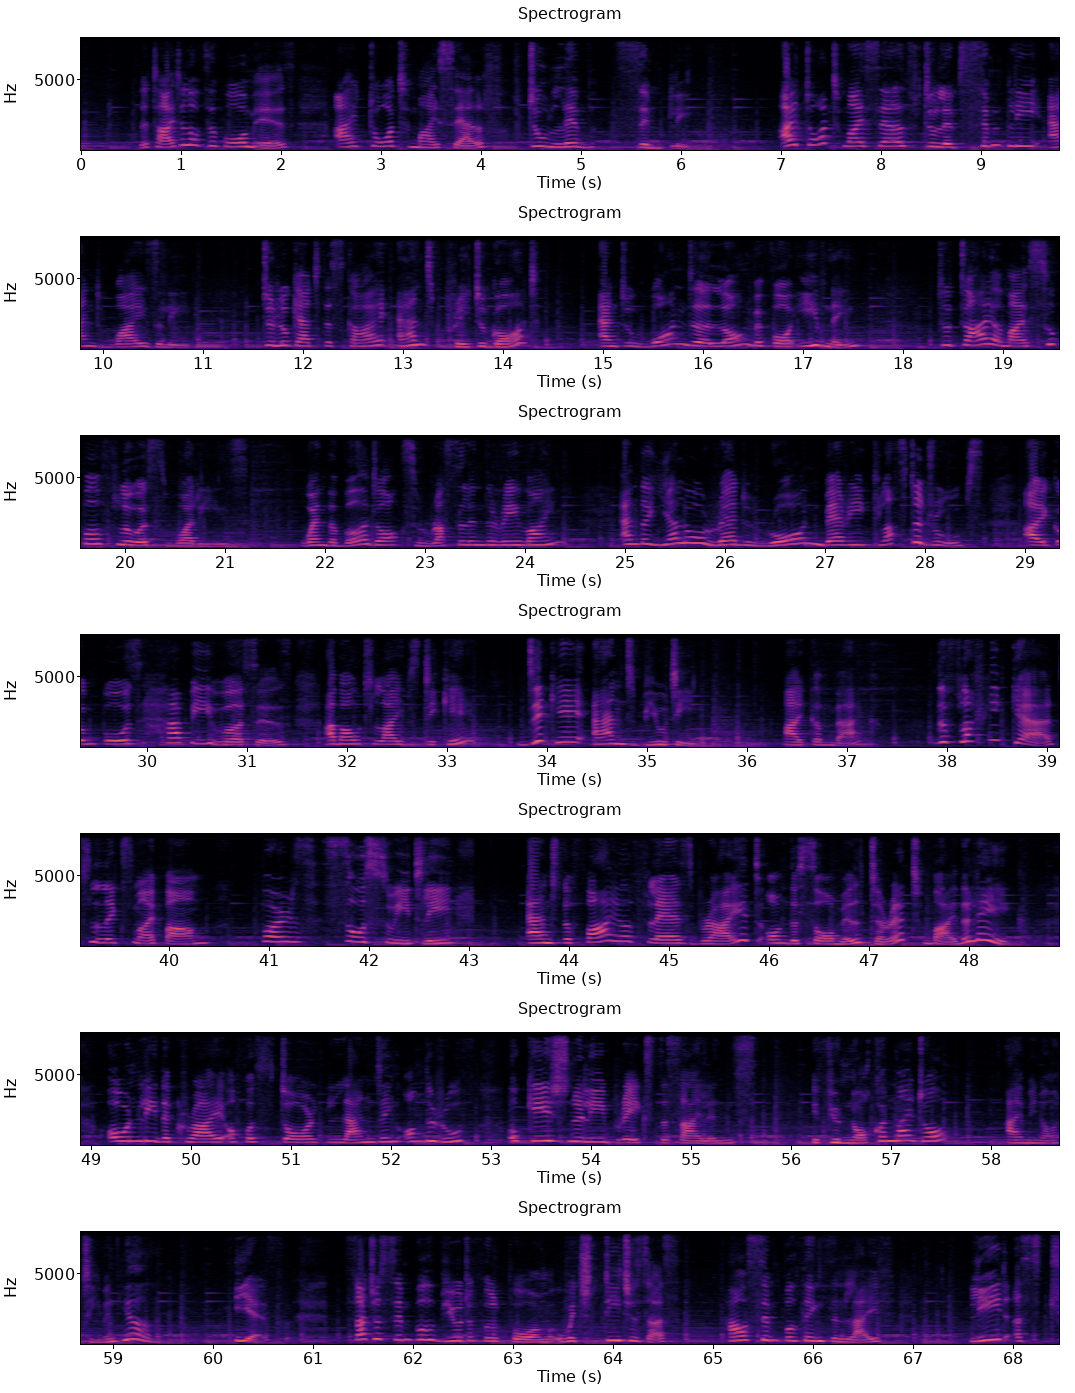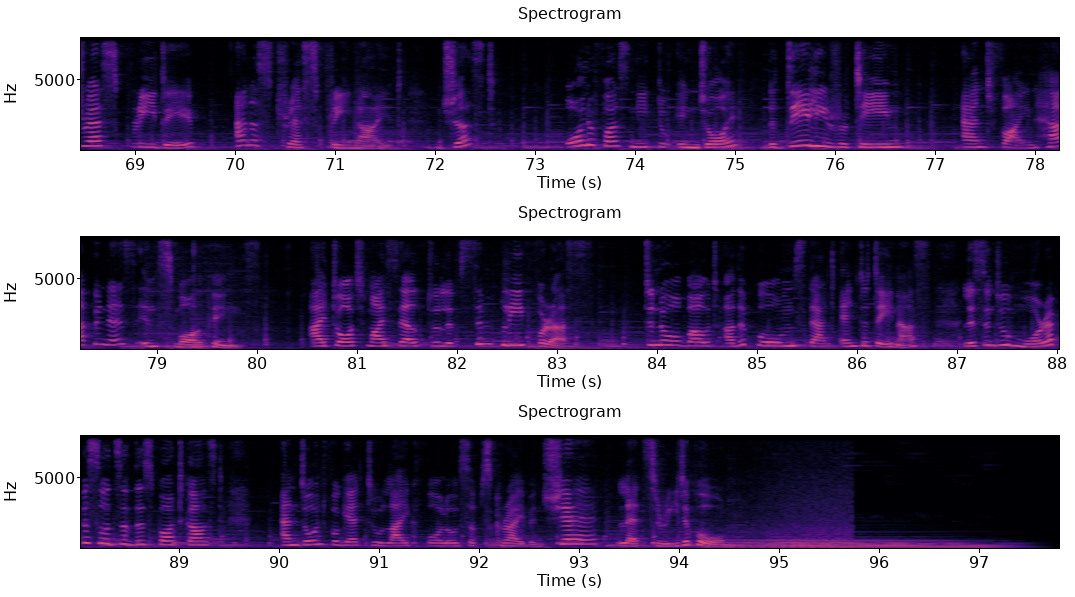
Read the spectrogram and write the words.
The title of the poem is I Taught Myself to Live Simply. I taught myself to live simply and wisely, to look at the sky and pray to God, and to wander long before evening to tire my superfluous worries. When the burdocks rustle in the ravine and the yellow red rowan berry cluster droops, I compose happy verses about life's decay, decay and beauty. I come back, the fluffy cat licks my palm, purrs so sweetly, and the fire flares bright on the sawmill turret by the lake. Only the cry of a stork landing on the roof occasionally breaks the silence. If you knock on my door, I may not even hear. Yes, such a simple, beautiful poem which teaches us how simple things in life lead a stress free day and a stress free night. Just all of us need to enjoy the daily routine and find happiness in small things. I taught myself to live simply for us. To know about other poems that entertain us, listen to more episodes of this podcast, and don't forget to like, follow, subscribe, and share. Let's read a poem.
